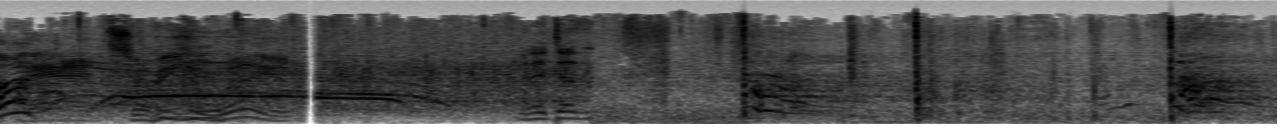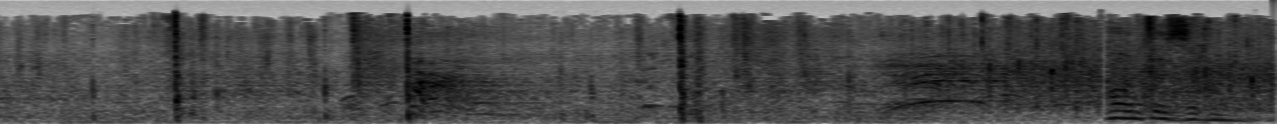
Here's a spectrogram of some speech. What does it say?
and Serena Williams. And it doesn't. Ponta Zero.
